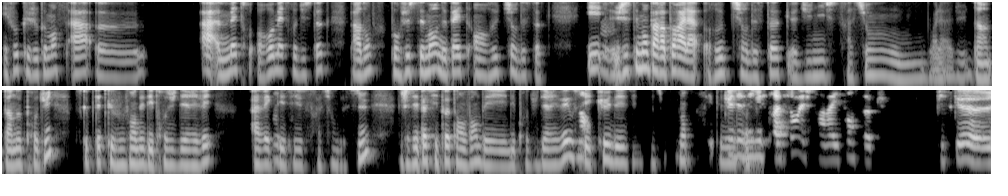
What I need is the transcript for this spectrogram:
il faut que je commence à, à mettre, remettre du stock, pardon, pour justement ne pas être en rupture de stock. Et mmh justement par rapport à la rupture de stock d'une illustration ou voilà d'un autre produit, parce que peut-être que vous vendez des produits dérivés avec mmh. des illustrations dessus. Je ne sais pas si toi t'en vends des, des, produits dérivés ou c'est que des illustrations. Non, c'est que, des illustrations et je travaille sans stock, puisque euh,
